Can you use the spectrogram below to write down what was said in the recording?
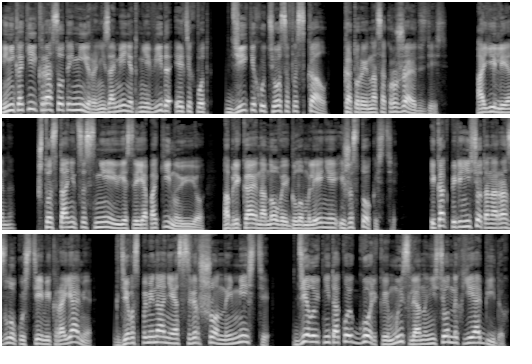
И никакие красоты мира не заменят мне вида этих вот диких утесов и скал, которые нас окружают здесь. А Елена? Что станется с нею, если я покину ее, обрекая на новые глумления и жестокости? И как перенесет она разлуку с теми краями, где воспоминания о совершенной мести делают не такой горькой мысли о нанесенных ей обидах?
